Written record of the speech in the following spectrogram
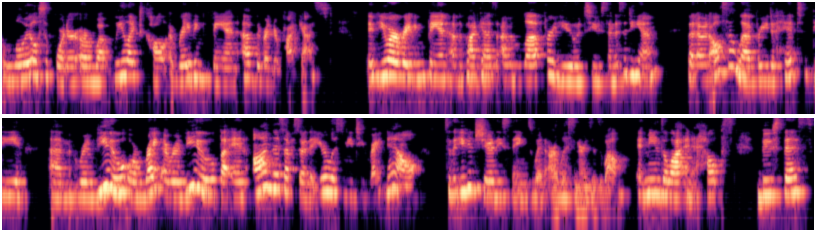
loyal supporter, or what we like to call a raving fan of the Render podcast. If you are a raving fan of the podcast, I would love for you to send us a DM, but I would also love for you to hit the um, review or write a review button on this episode that you're listening to right now so that you can share these things with our listeners as well. It means a lot and it helps boost this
